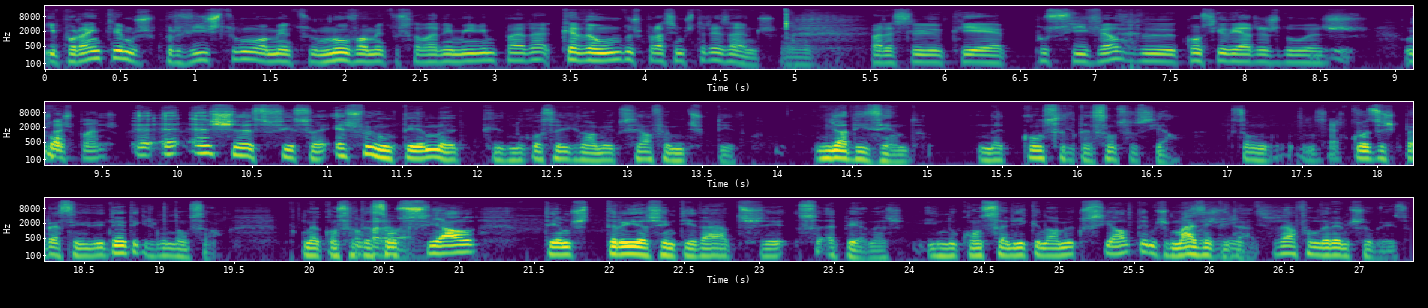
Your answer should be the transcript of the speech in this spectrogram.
E, porém, temos previsto um, aumento, um novo aumento do salário mínimo para cada um dos próximos três anos. Parece-lhe que é possível de conciliar as duas, os Bom, dois planos? As associações. Este foi um tema que no Conselho Económico e Social foi muito discutido. Melhor dizendo, na concertação social. Que são certo. coisas que parecem idênticas, mas não são. Porque na concertação social temos três entidades apenas. E no Conselho Económico e Social temos mais entidades. Já falaremos sobre isso.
